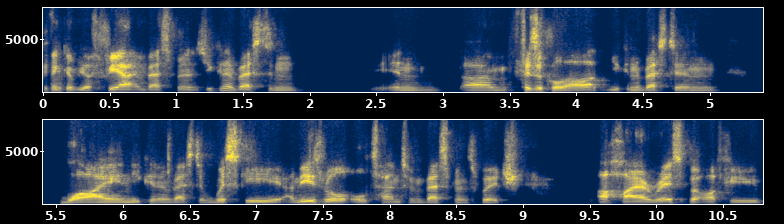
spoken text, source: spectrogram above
you think of your fiat investments. You can invest in in um, physical art. You can invest in wine. You can invest in whiskey, and these are all alternative investments which are higher risk but offer you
